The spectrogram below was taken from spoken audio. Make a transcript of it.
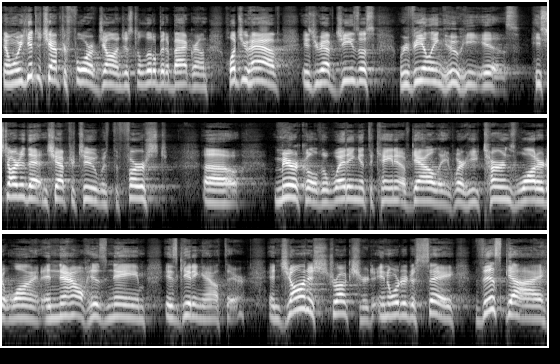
Now, when we get to chapter 4 of John, just a little bit of background, what you have is you have Jesus revealing who he is. He started that in chapter 2 with the first uh, miracle, the wedding at the Cana of Galilee, where he turns water to wine, and now his name is getting out there. And John is structured in order to say, This guy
